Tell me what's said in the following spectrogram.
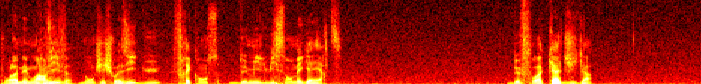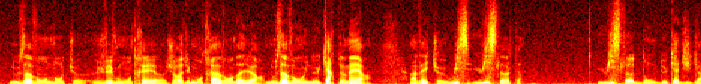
Pour la mémoire vive, donc j'ai choisi du fréquence 2800 MHz. 2 x 4 Go. Nous avons donc, euh, je vais vous montrer, euh, j'aurais dû le montrer avant d'ailleurs, nous avons une carte mère avec euh, 8, 8 slots. 8 slots donc de 4 Go.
